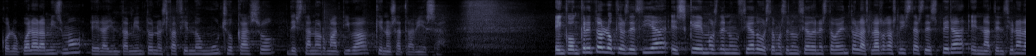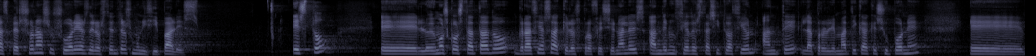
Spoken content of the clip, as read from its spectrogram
Con lo cual, ahora mismo, el Ayuntamiento no está haciendo mucho caso de esta normativa que nos atraviesa. En concreto, lo que os decía es que hemos denunciado o estamos denunciando en este momento las largas listas de espera en atención a las personas usuarias de los centros municipales. Esto eh, lo hemos constatado gracias a que los profesionales han denunciado esta situación ante la problemática que supone eh,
